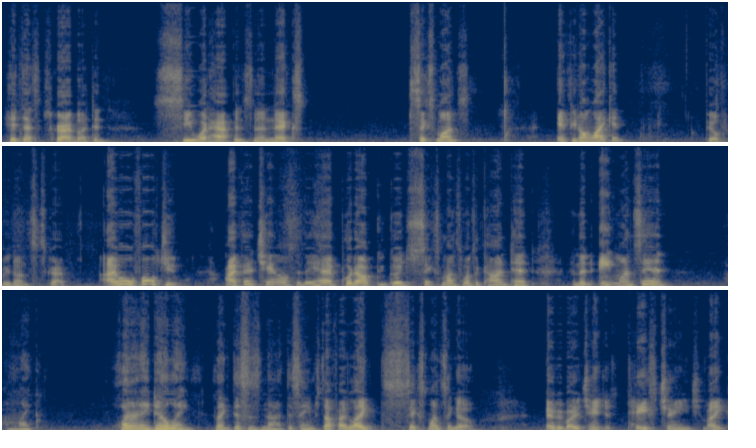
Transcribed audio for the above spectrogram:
Hit that subscribe button. See what happens in the next six months. If you don't like it, feel free to unsubscribe. I won't fault you. I've had channels that they had put out a good six months worth of content, and then eight months in, I'm like, what are they doing? Like, this is not the same stuff I liked six months ago. Everybody changes. Taste change. Like,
